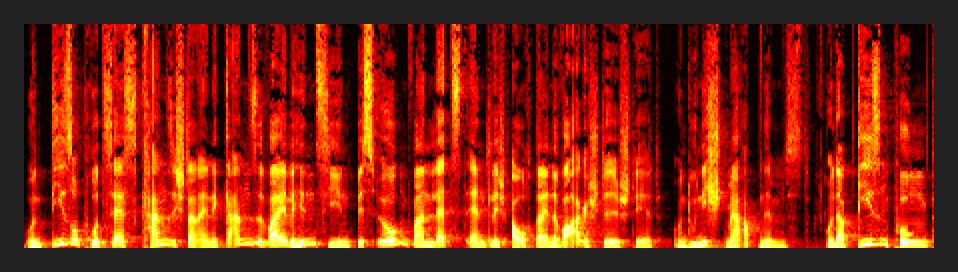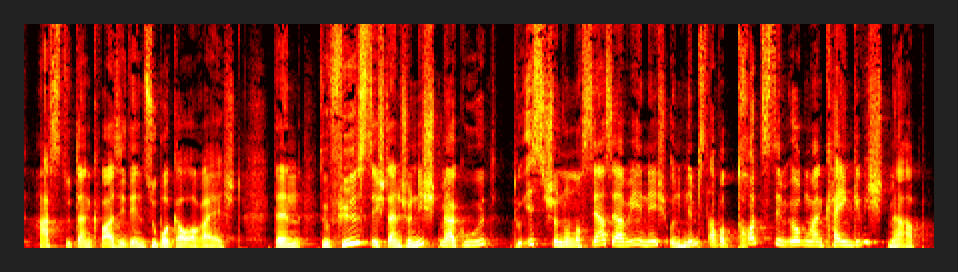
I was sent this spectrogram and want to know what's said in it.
Und dieser Prozess kann sich dann eine ganze Weile hinziehen, bis irgendwann letztendlich auch deine Waage stillsteht und du nicht mehr abnimmst. Und ab diesem Punkt hast du dann quasi den Supergau erreicht. Denn du fühlst dich dann schon nicht mehr gut, du isst schon nur noch sehr, sehr wenig und nimmst aber trotzdem irgendwann kein Gewicht mehr ab.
